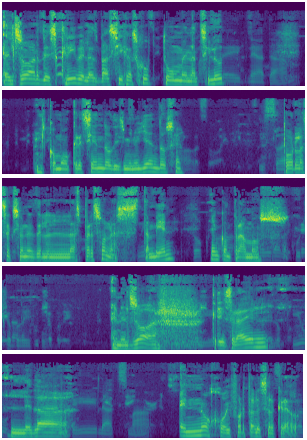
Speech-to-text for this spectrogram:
El Zohar describe las vasijas Huptum en Atzilut como creciendo, disminuyéndose por las acciones de las personas. También encontramos en el Zohar que Israel le da enojo y fortaleza al Creador,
